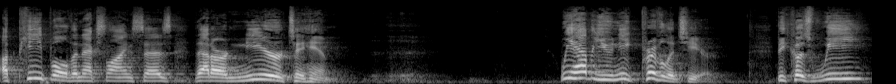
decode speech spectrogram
A people, the next line says, that are near to Him. We have a unique privilege here because we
